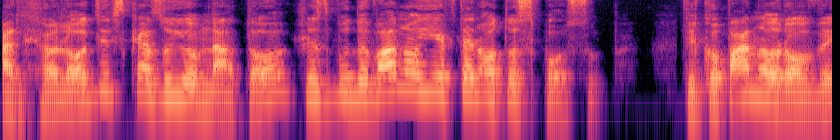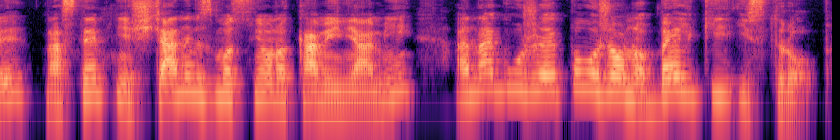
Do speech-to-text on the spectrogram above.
Archeolodzy wskazują na to, że zbudowano je w ten oto sposób. Wykopano rowy, następnie ściany wzmocniono kamieniami, a na górze położono belki i strop.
